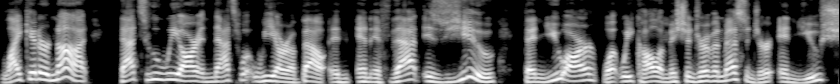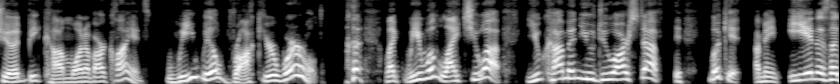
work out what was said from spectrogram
like it or not, that's who we are and that's what we are about. And, and if that is you, then you are what we call a mission driven messenger and you should become one of our clients. We will rock your world. like we will light you up. You come and you do our stuff. Look at, I mean, Ian is a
